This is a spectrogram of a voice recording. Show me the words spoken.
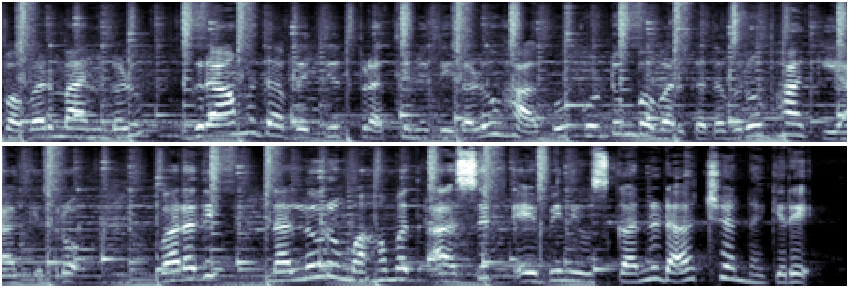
ಪವರ್ಮ್ಯಾನ್ಗಳು ಗ್ರಾಮದ ವಿದ್ಯುತ್ ಪ್ರತಿನಿಧಿಗಳು ಹಾಗೂ ಕುಟುಂಬ ವರ್ಗದವರು ಭಾಗಿಯಾಗಿದ್ದರು ವರದಿ, ನಲ್ಲೂರು ಮಹಮ್ಮದ್ ಆಸಿಫ್, ಎಬಿ ನ್ಯೂಸ್ ಕನ್ನಡ, ಚನ್ನಗಿರಿ.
